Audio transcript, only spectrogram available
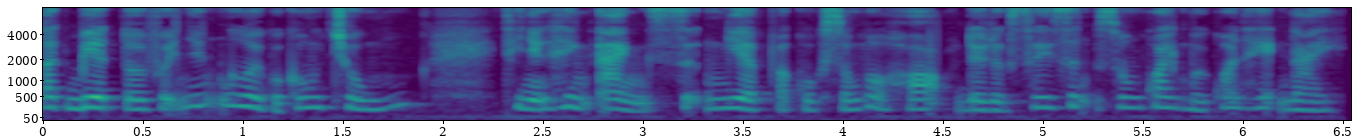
Đặc biệt đối với những người của công chúng, thì những hình ảnh, sự nghiệp và cuộc sống của họ đều được xây dựng xung quanh mối quan hệ này.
